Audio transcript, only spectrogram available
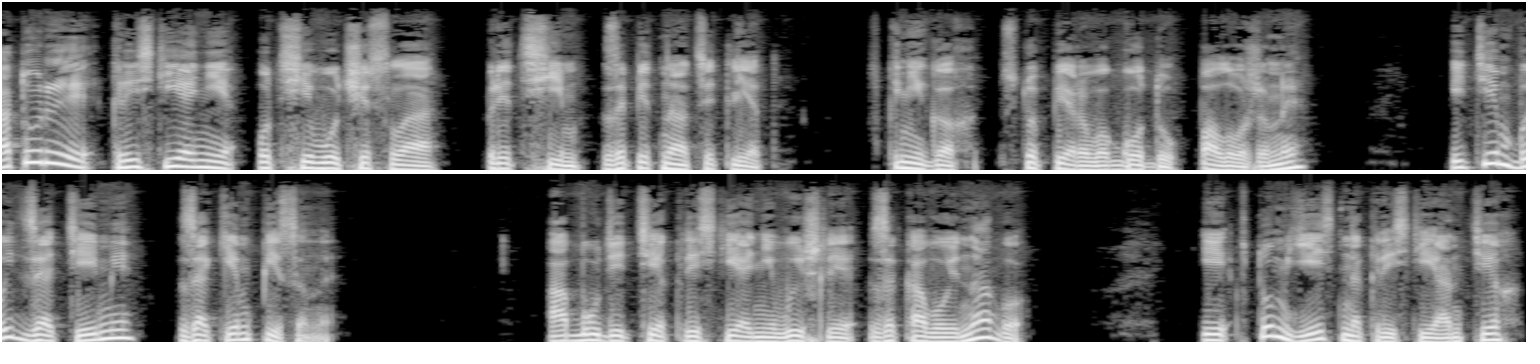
Которые крестьяне от всего числа пред сим за 15 лет в книгах 101 году положены, и тем быть за теми, за кем писаны. А будет те крестьяне вышли за кого и наго, и в том есть на крестьян тех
